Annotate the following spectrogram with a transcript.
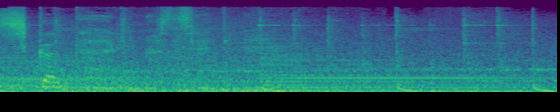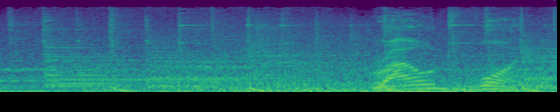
です仕方ありませんね。Round 1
